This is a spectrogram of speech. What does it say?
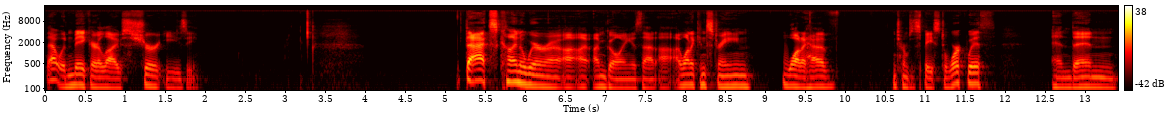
that would make our lives sure easy. that's kind of where I, am going is that I want to constrain what I have in terms of space to work with and then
